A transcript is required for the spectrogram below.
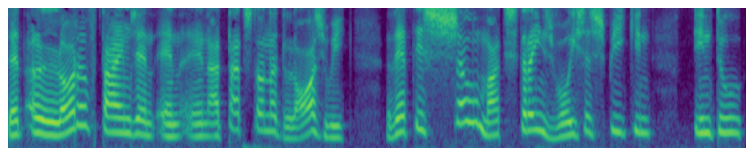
that a lot of times, and and and I touched on it last week, that there's so much strange voices speaking into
